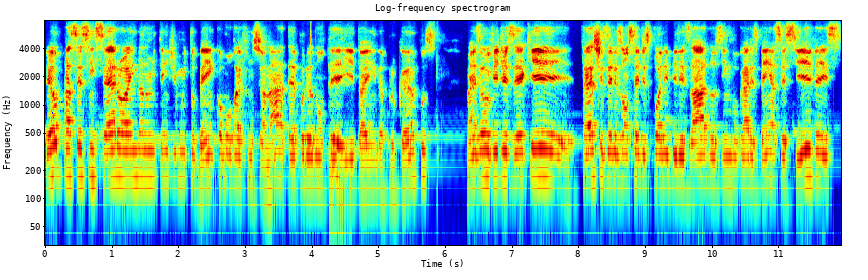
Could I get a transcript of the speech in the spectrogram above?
Eu, para ser sincero, ainda não entendi muito bem como vai funcionar, até por eu não ter ido ainda para o campus. Mas eu ouvi dizer que testes eles vão ser disponibilizados em lugares bem acessíveis.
